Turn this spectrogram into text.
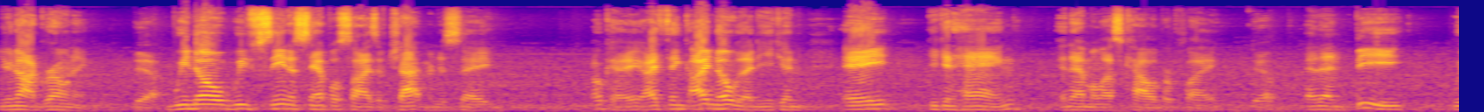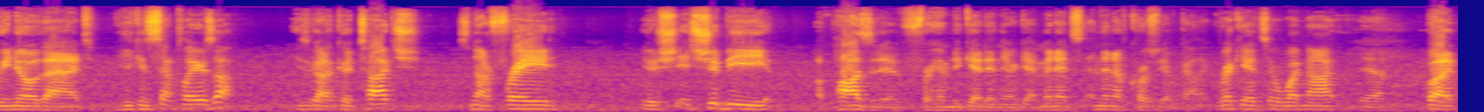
you're not groaning. Yeah. We know we've seen a sample size of Chapman to say, okay, I think I know that he can a he can hang an MLS caliber play, Yeah. and then b we know that he can set players up. He's got a good touch. He's not afraid. It, sh- it should be a positive for him to get in there and get minutes. And then of course we have a guy like Ricketts or whatnot. Yeah. But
